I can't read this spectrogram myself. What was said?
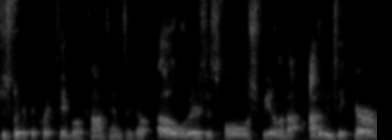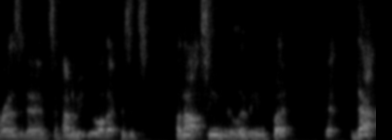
just look at the quick table of contents and go oh well there's this whole spiel about how do we take care of residents and how do we do all that? Because it's about senior living. But that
